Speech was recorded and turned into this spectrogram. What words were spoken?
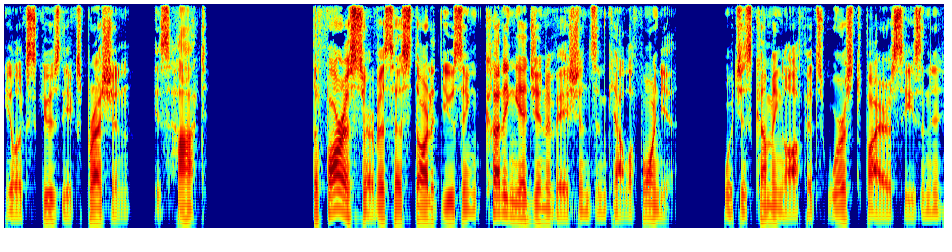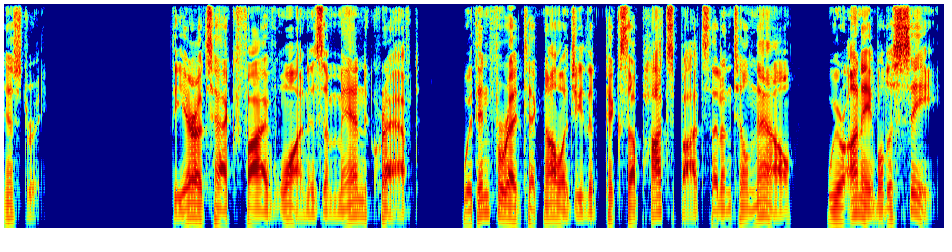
you'll excuse the expression, is hot. The Forest Service has started using cutting edge innovations in California, which is coming off its worst fire season in history. The AirAttack 5.1 is a manned craft with infrared technology that picks up hotspots that until now we were unable to see.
